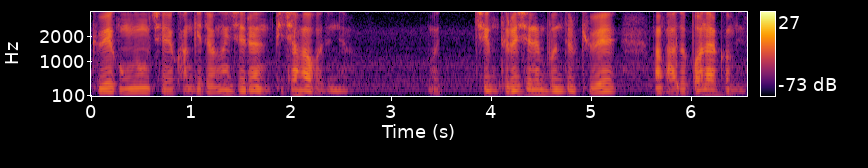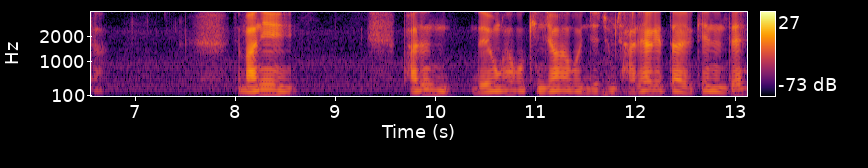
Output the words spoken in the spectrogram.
교회 공동체의 관계적 현실은 비참하거든요. 뭐 지금 들으시는 분들 교회만 봐도 뻔할 겁니다. 많이 받은 내용하고 긴장하고 이제 좀 잘해야겠다 이렇게 했는데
